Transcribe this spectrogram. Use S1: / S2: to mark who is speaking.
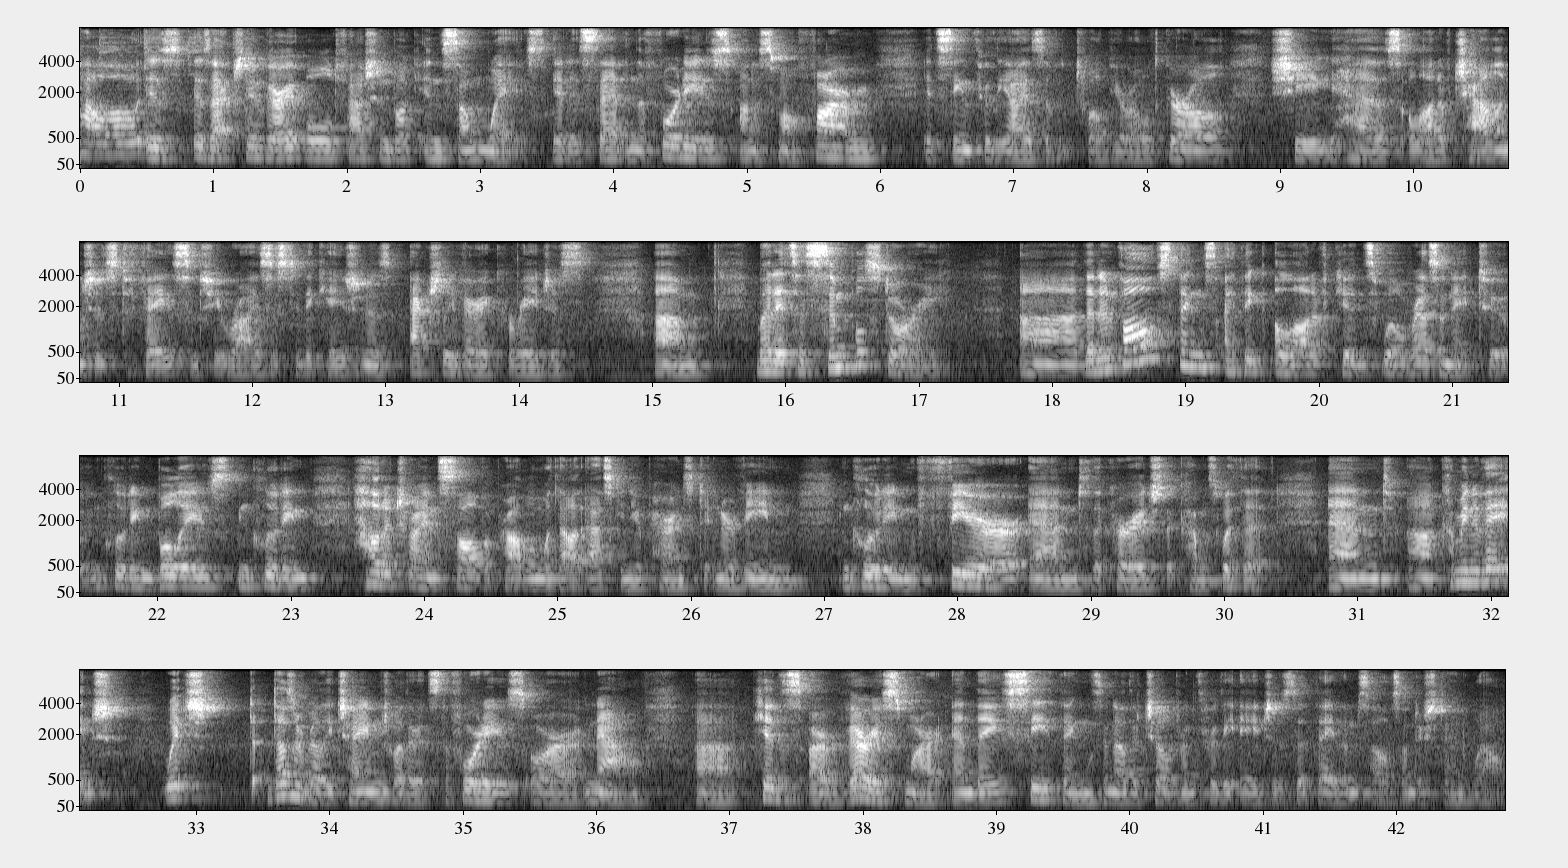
S1: Hollow is, is actually a very old-fashioned book in some ways. It is set in the 40s on a small farm. It's seen through the eyes of a 12-year-old girl. She has a lot of challenges to face and she rises to the occasion, is actually very courageous. Um, but it's a simple story uh, that involves things I think a lot of kids will resonate to, including bullies, including how to try and solve a problem without asking your parents to intervene, including fear and the courage that comes with it, and uh, coming of age, which doesn't really change whether it's the 40s or now. Uh, kids are very smart and they see things in other children through the ages that they themselves understand well.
